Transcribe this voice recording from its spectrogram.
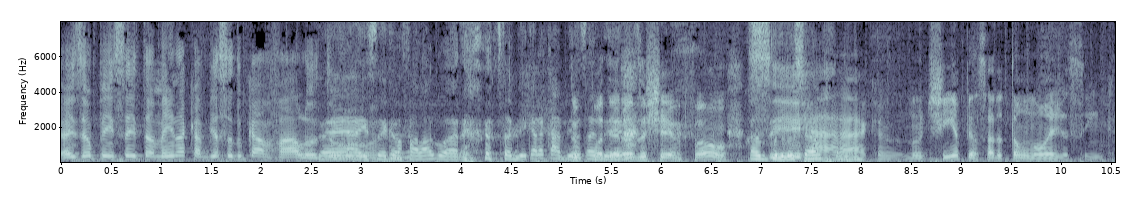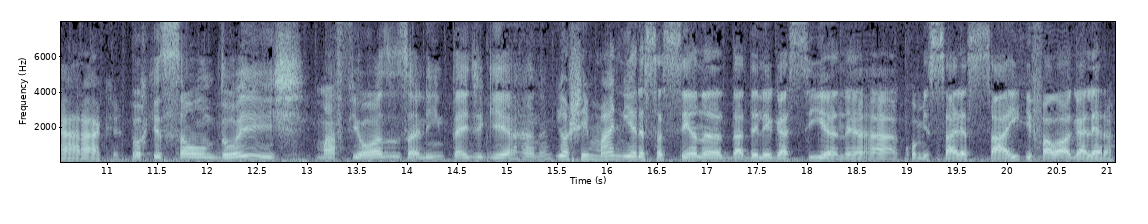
Mas eu pensei também na cabeça do cavalo do. É, isso aí que eu vou falar agora. Eu sabia que era a Do cabeça poderoso dele. chefão? Causa do poderoso chefão. Caraca, não tinha pensado tão longe assim. Caraca. Porque são dois mafiosos ali em pé de guerra, né? E eu achei maneira essa cena da delegacia, né? A comissária sai e fala: Ó, galera,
